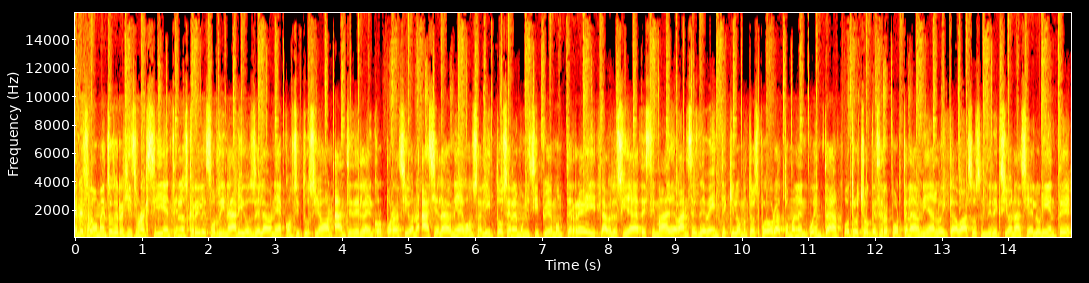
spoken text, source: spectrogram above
En este momento se registra un accidente en los carriles ordinarios de la Avenida Constitución antes de la incorporación hacia la Avenida Gonzalitos en el municipio de Monterrey. La velocidad estimada de avance es de 20 kilómetros por hora, tómalo en cuenta. Otro choque se reporta en la Avenida Loy Cavazos en dirección hacia el oriente,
